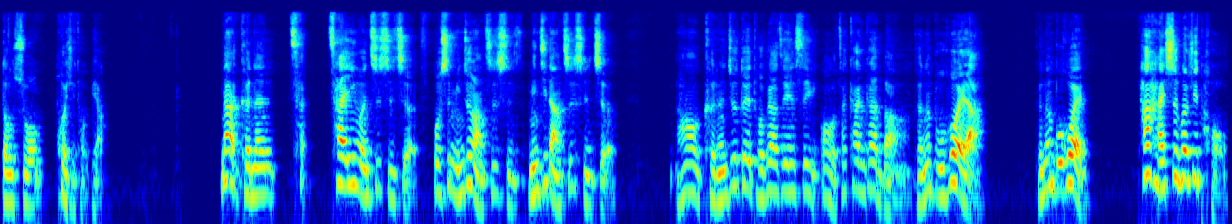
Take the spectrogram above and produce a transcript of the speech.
都说会去投票。那可能蔡蔡英文支持者或是民众党支持民进党支持者，然后可能就对投票这件事情哦，再看看吧，可能不会啦，可能不会。他还是会去投，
